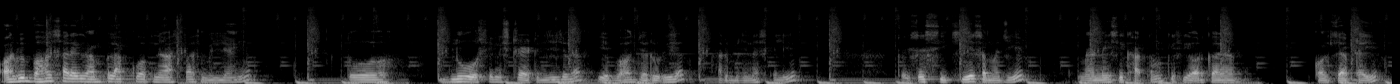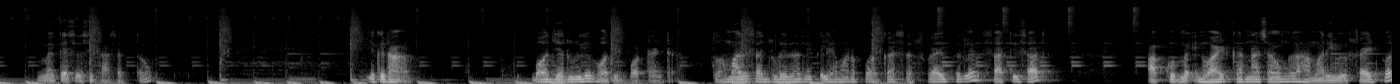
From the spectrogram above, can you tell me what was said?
और भी बहुत सारे एग्ज़ाम्पल आपको अपने आसपास मिल जाएँगे। तो ब्लू ओशन स्ट्रेटजी जो है, ये बहुत ज़रूरी है हर बिज़नेस के लिए। तो इसे सीखिए, समझिए। मैं नहीं सिखाता हूँ, किसी और का कॉन्सेप्ट है ये। मैं कैसे सिखा सकता हूँ? लेकिन हाँ बहुत ज़रूरी है, बहुत इम्पोर्टेंट है। तो हमारे साथ जुड़े रहने के लिए हमारा पॉडकास्ट सब्सक्राइब कर लें। साथ ही साथ, आपको मैं इनवाइट करना चाहूँगा हमारी वेबसाइट पर।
